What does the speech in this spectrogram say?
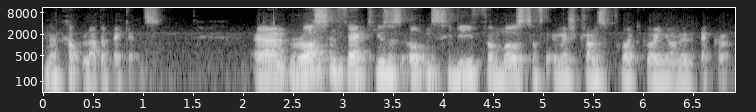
and a couple other backends. Um, ROS, in fact, uses OpenCV for most of the image transport going on in the background.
